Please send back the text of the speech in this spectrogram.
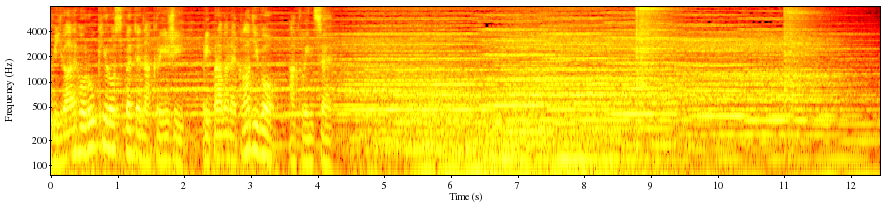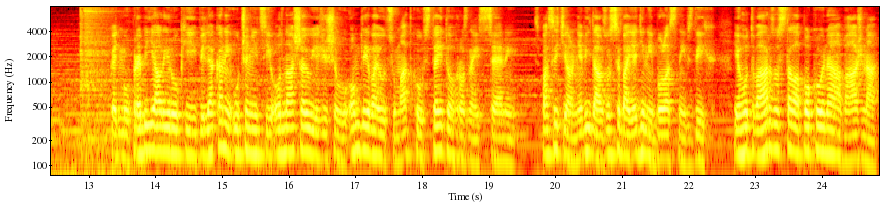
Videla jeho ruky rozpeté na kríži, pripravené kladivo a klince. Keď mu prebíjali ruky, vyľakaní učeníci odnášajú Ježišovu omdlievajúcu matku z tejto hroznej scény. Spasiteľ nevydal zo seba jediný bolestný vzdych. Jeho tvár zostala pokojná a vážna,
